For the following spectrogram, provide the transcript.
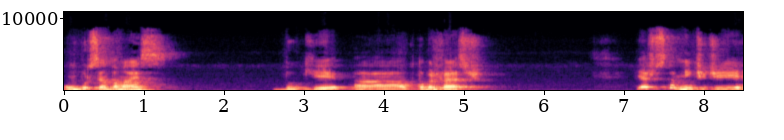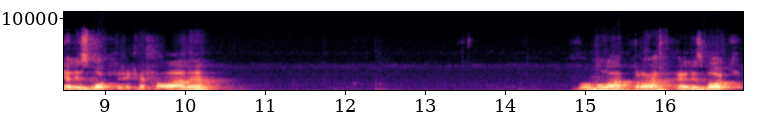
1% a mais do que a Oktoberfest. E é justamente de Hellesbock que a gente vai falar, né? Vamos lá para Hellesbock.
